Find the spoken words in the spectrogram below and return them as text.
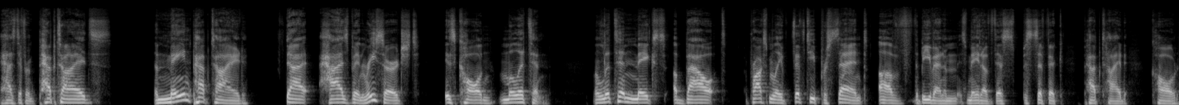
It has different peptides. The main peptide that has been researched is called melittin. Melittin makes about approximately 50% of the bee venom is made of this specific peptide called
